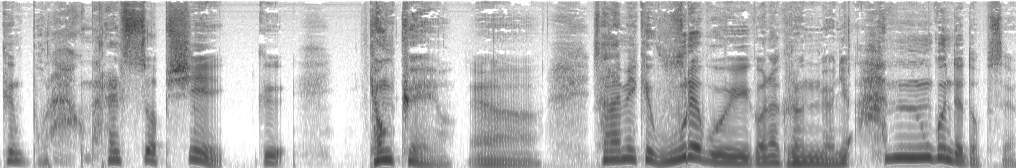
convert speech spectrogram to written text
그 뭐라고 말할 수 없이 그 경쾌해요. 어, 사람이 이렇게 우울해 보이거나 그런 면이 한 군데도 없어요.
